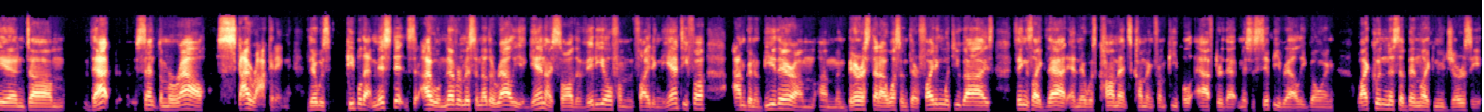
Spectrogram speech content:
and um, that sent the morale skyrocketing. There was people that missed it said, I will never miss another rally again. I saw the video from fighting the Antifa. I'm gonna be there. I'm I'm embarrassed that I wasn't there fighting with you guys, things like that. And there was comments coming from people after that Mississippi rally going, why couldn't this have been like New Jersey?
